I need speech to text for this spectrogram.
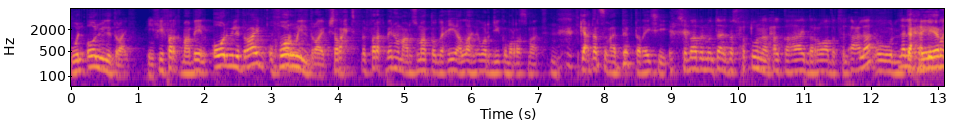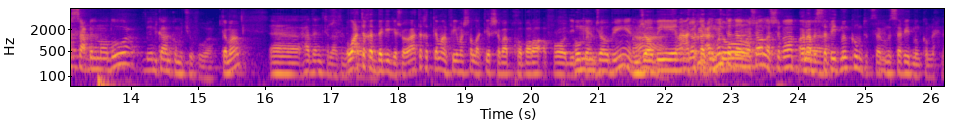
وال all wheel drive يعني في فرق ما بين all wheel drive و four wheel drive شرحت الفرق بينهم مع رسومات توضيحيه يلا لاورجيكم الرسمات. قاعد أرسم على الدفتر أي شيء. شباب المونتاج بس حطوا لنا الحلقة هاي بالروابط في الأعلى. والتحرير. يتوسع بالموضوع بإمكانكم تشوفوها. تمام. آه هذا أنت لازم واعتقد دقيقة شوي. واعتقد كمان في ما شاء الله كثير شباب خبراء off road هم مجاوبين. مجاوبين، آه. مجاوبين. على المنتدى ما شاء الله الشباب أنا آه، بستفيد منكم بنستفيد منكم نحن.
